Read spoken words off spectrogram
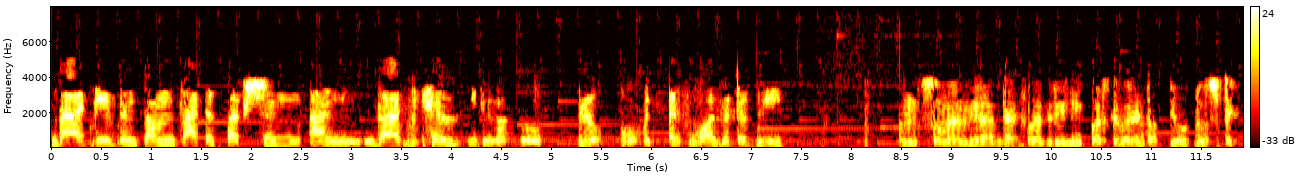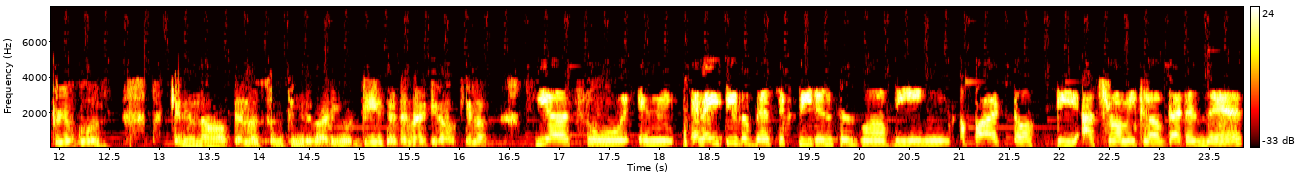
that gave them some satisfaction and that helped me, you know, to look forward positively. Um, so, ma'am, yeah, that was really perseverant of you to stick to your goals. Can you now tell us something regarding your days at NIT Rourkela? Yeah, so in NIT, the best experiences were being a part of the astronomy club that is there.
